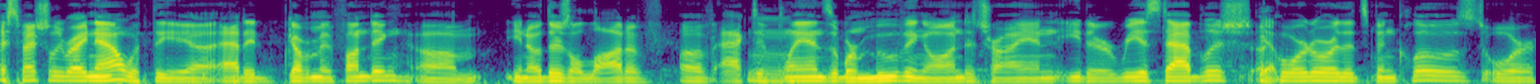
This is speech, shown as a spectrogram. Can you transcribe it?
especially right now with the uh, added government funding, um, you know, there's a lot of, of active Mm. plans that we're moving on to try and either reestablish a Yep. corridor that's been closed or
